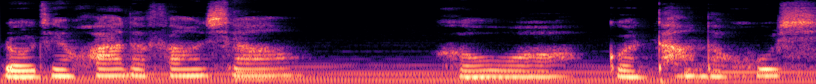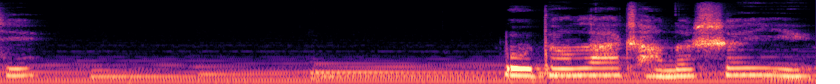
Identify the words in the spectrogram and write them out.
揉进花的芳香和我滚烫的呼吸。路灯拉长的身影。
